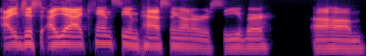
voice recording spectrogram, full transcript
I just, I, yeah, I can see him passing on a receiver. Um,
